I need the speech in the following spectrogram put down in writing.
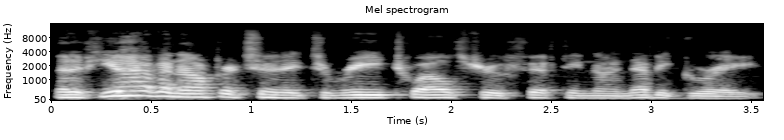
But if you have an opportunity to read 12 through 59, that'd be great.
